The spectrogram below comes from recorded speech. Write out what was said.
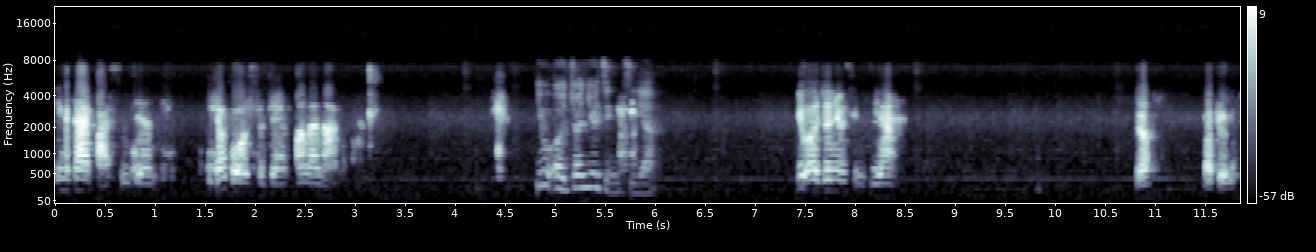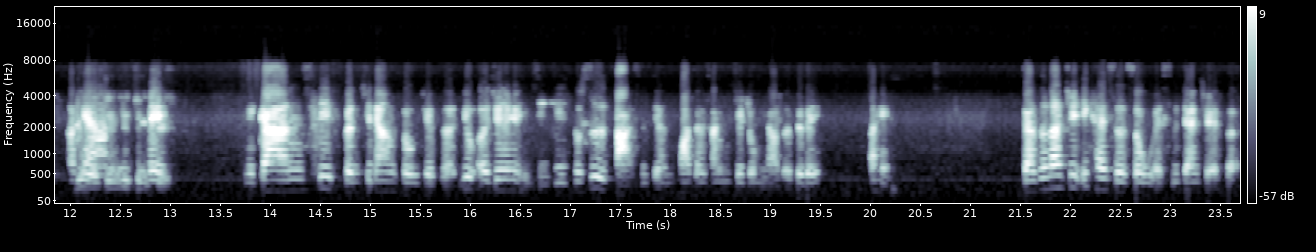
应该把时间比较多的时间放在哪里？又 urgent 又紧急啊？又 urgent 又紧急啊？呀，那边呢？又 urgent 又紧急。你跟 Steve 跟质量都觉得又 urgent 又紧急，都是把时间花在上面最重要的，对不对？OK。讲着那句一开始的时候，我也是这样觉得。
